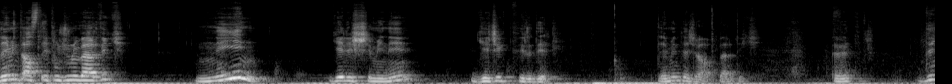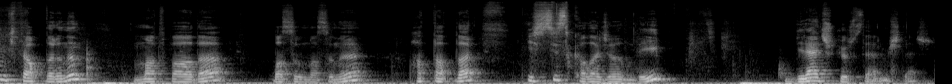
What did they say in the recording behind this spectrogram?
demin de aslında ipucunu verdik. Neyin gelişimini geciktirdi? Demin de cevap verdik. Evet. Din kitaplarının matbaada basılmasını hattatlar işsiz kalacağım deyip direnç göstermişler.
